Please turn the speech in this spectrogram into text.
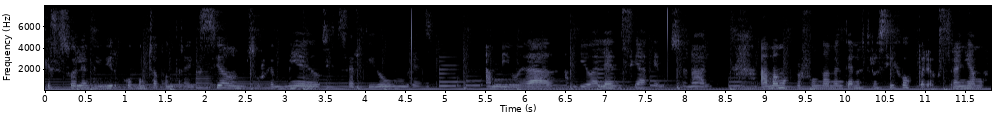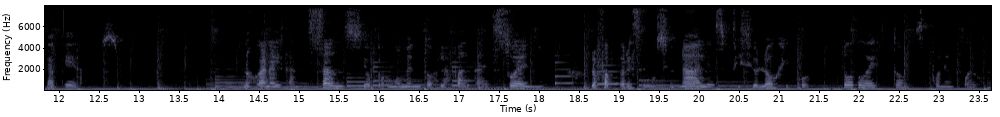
que se suelen vivir con mucha contradicción, surgen miedos, incertidumbres, ambigüedad, ambivalencia emocional. Amamos profundamente a nuestros hijos, pero extrañamos la que éramos. Nos gana el cansancio, por momentos la falta de sueño, los factores emocionales, fisiológicos, todo esto se pone en juego.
